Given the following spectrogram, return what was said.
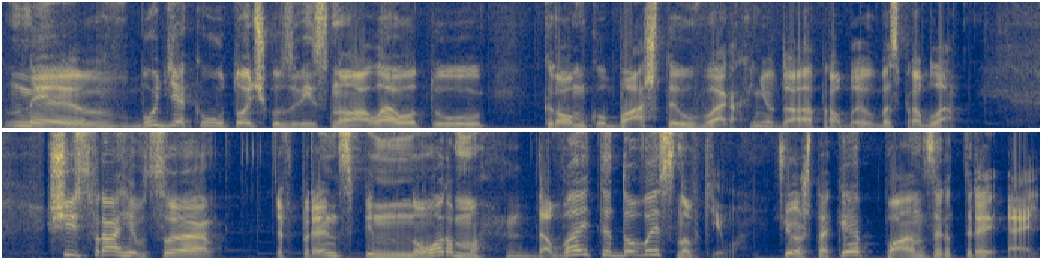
Не в будь-яку точку, звісно, але от у кромку башти, у верхню, да, пробив без проблем. Шість фрагів це, в принципі, норм. Давайте до висновків. Що ж таке Panzer 3L?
